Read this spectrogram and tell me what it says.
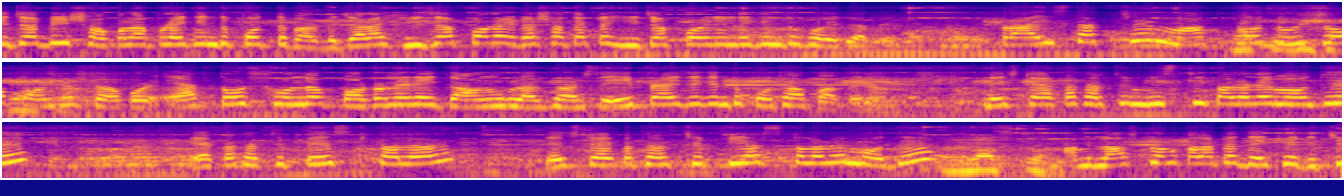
হিজাবি সকল আপনারাই কিন্তু পড়তে পারবে। যারা হিজাব পরে এটার সাথে একটা হিজাব পরে নিলে কিন্তু হয়ে যাবে। প্রাইস থাকছে মাত্র মাত্র দুইশো পঞ্চাশ। টাকা করে। এত সুন্দর কটনের এই গাউনগুলো আসছে এই প্রাইসে কিন্তু কোথাও পাবে না। নেক্সট একা থাকছে মিষ্টি কালারের মধ্যে একা থাকছে পেস্ট কালার নেক্সট একটা থাকছে পিয়াজ কালারের মধ্যে। আমি লাস্ট ওয়ান কালারটা দেখিয়ে দিচ্ছি।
